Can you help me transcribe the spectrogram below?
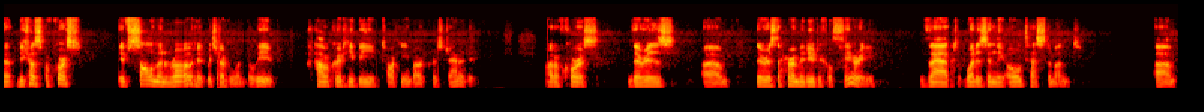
uh, because of course, if Solomon wrote it, which everyone believed, how could he be talking about Christianity? But of course, there is, um, there is the hermeneutical theory that what is in the Old Testament um,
